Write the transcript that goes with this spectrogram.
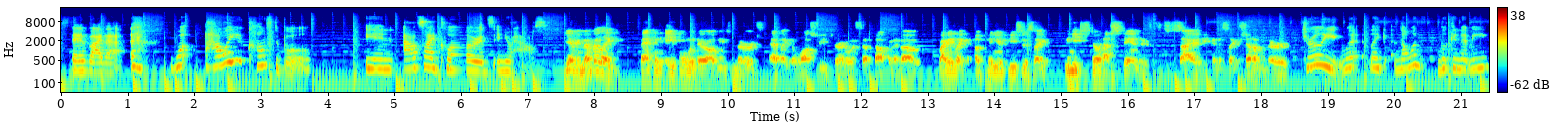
Stand by that. what? How are you comfortable in outside clothes in your house? Yeah, remember like back in April when there were all these nerds at like the Wall Street Journal and stuff talking about writing like opinion pieces like we need to still have standards as a society and it's like shut up nerd. Truly, what? Like, no one's looking at me.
